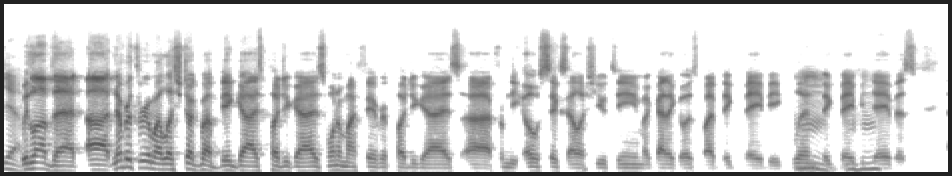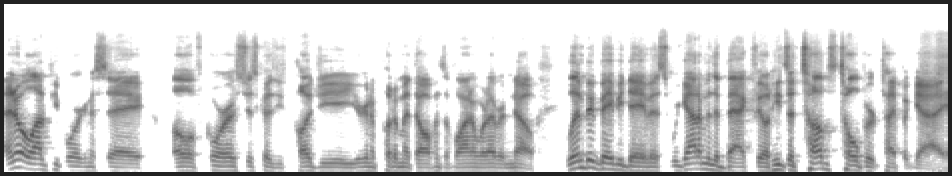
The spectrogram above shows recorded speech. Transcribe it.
Yeah, we love that. Uh, number three on my list, you talk about big guys, pudgy guys. One of my favorite pudgy guys uh, from the 06 LSU team, a guy that goes by Big Baby, Glenn mm, Big Baby mm-hmm. Davis. I know a lot of people are going to say oh, of course, just because he's pudgy, you're going to put him at the offensive line or whatever. No, Glenn Big Baby Davis, we got him in the backfield. He's a Tubbs Tolbert type of guy.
